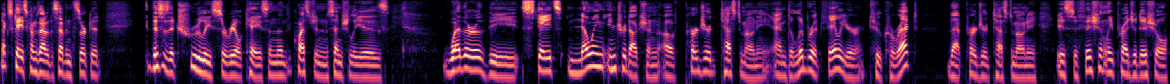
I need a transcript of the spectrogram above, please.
Next case comes out of the Seventh Circuit this is a truly surreal case, and the question essentially is whether the state's knowing introduction of perjured testimony and deliberate failure to correct that perjured testimony is sufficiently prejudicial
